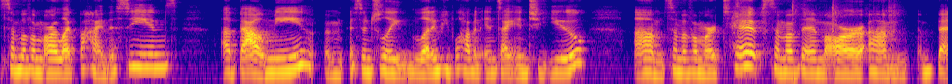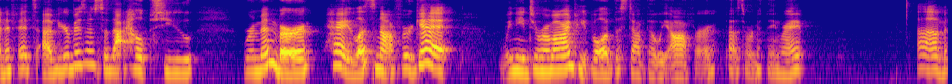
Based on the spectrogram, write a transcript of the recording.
Some of them are like behind the scenes, about me, um, essentially letting people have an insight into you. Um, some of them are tips, some of them are um, benefits of your business. So that helps you remember hey, let's not forget, we need to remind people of the stuff that we offer, that sort of thing, right? Um,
